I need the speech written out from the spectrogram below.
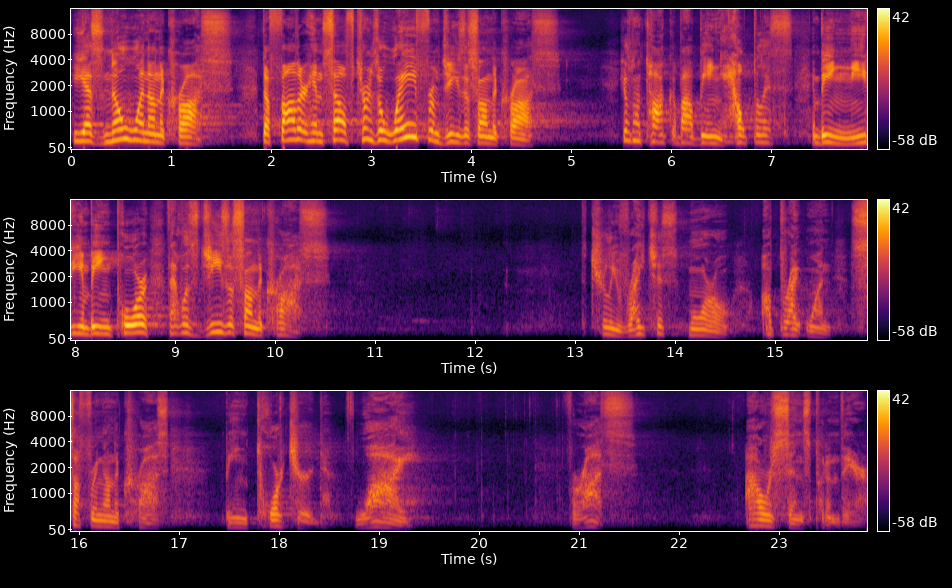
He has no one on the cross. The Father himself turns away from Jesus on the cross. You don't talk about being helpless and being needy and being poor. That was Jesus on the cross. The truly righteous, moral, upright one suffering on the cross, being tortured. Why? For us. Our sins put him there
